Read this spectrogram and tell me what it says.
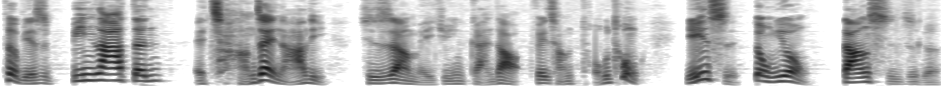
特别是宾拉登，哎，藏在哪里，其实让美军感到非常头痛，因此动用当时这个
